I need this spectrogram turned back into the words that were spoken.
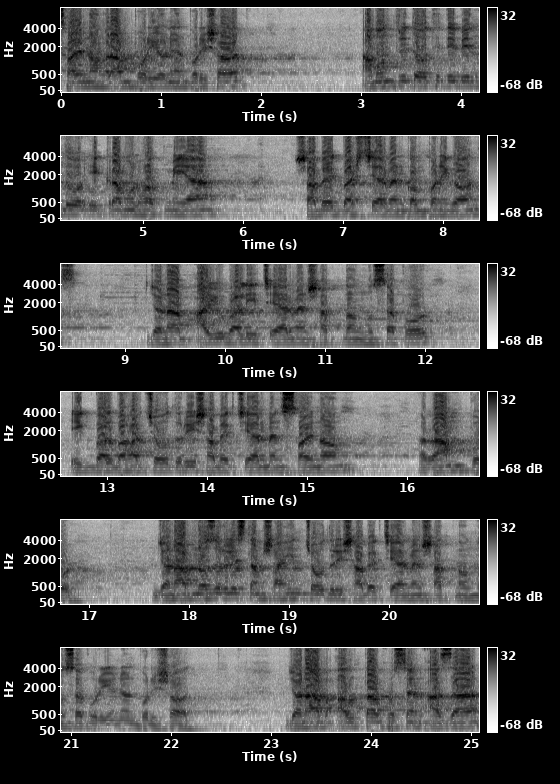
ছয় নং রামপুর ইউনিয়ন পরিষদ। আমন্ত্রিত অতিথিবৃন্দ ইকরামুল হক মিয়া, সাবেক ভাইস চেয়ারম্যান কোম্পানিগঞ্জ। জনাব আয়ুব আলী, চেয়ারম্যান সাত নং মুসাপুর। ইকবাল বাহার চৌধুরী, সাবেক চেয়ারম্যান ছয় নং রামপুর। জনাব নজরুল ইসলাম শাহিন চৌধুরী সাবেক চেয়ারম্যান সাত নং মুসাপুর ইউনিয়ন পরিষদ। জনাব আলতাফ হোসেন আজাদ,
